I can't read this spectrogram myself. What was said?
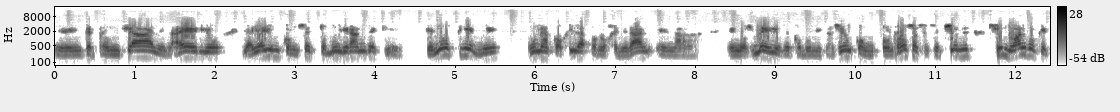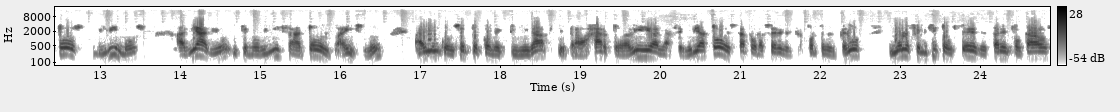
eh, interprovincial, el aéreo, y ahí hay un concepto muy grande que, que no tiene una acogida por lo general en, la, en los medios de comunicación, con honrosas excepciones, siendo algo que todos vivimos a diario y que moviliza a todo el país, ¿no? Hay un concepto de conectividad, de trabajar todavía, la seguridad, todo está por hacer en el transporte del Perú. Yo les felicito a ustedes de estar enfocados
